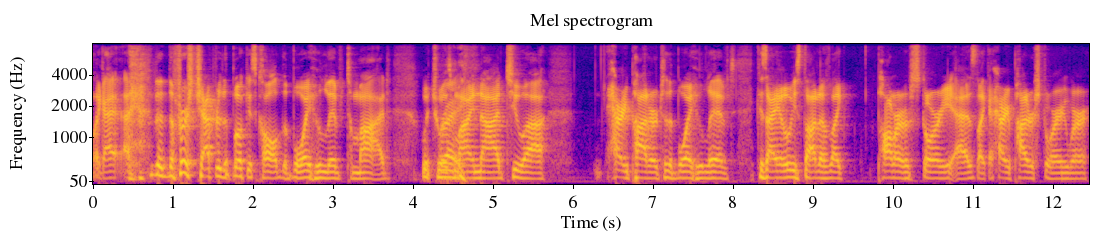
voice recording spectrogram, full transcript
like I, I the, the first chapter of the book is called "The Boy Who Lived to Mod," which was Right. my nod to uh, Harry Potter to the boy who lived, because I always thought of like Palmer's story as like a Harry Potter story where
